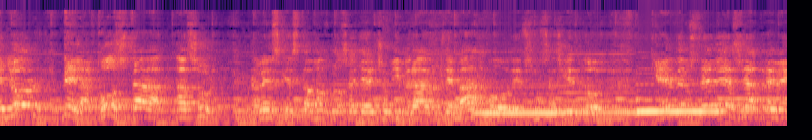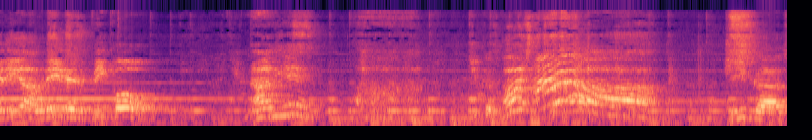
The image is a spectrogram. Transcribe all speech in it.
Ruiseñor de la costa azul. Una vez que esta voz nos haya hecho vibrar debajo de sus asientos, ¿quién de ustedes se atrevería a abrir el pico? ¿Nadie? Ah, chicas. ¡Ah! Chicas,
